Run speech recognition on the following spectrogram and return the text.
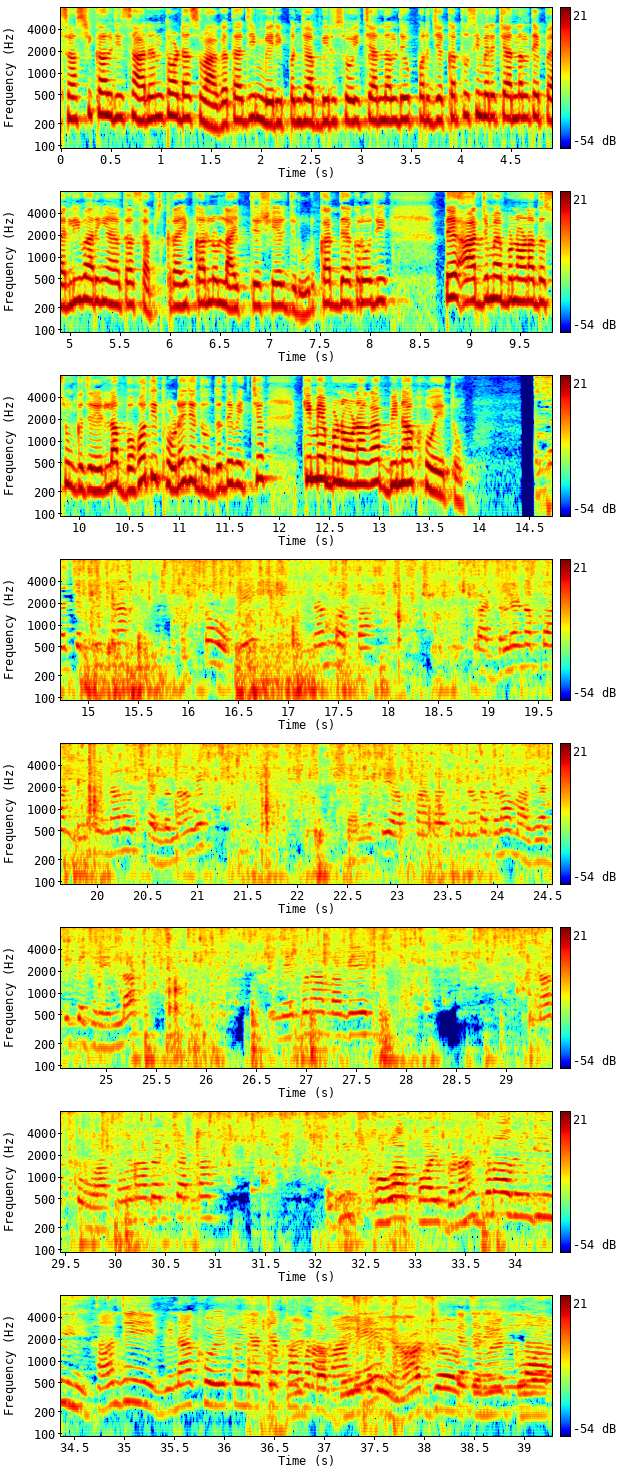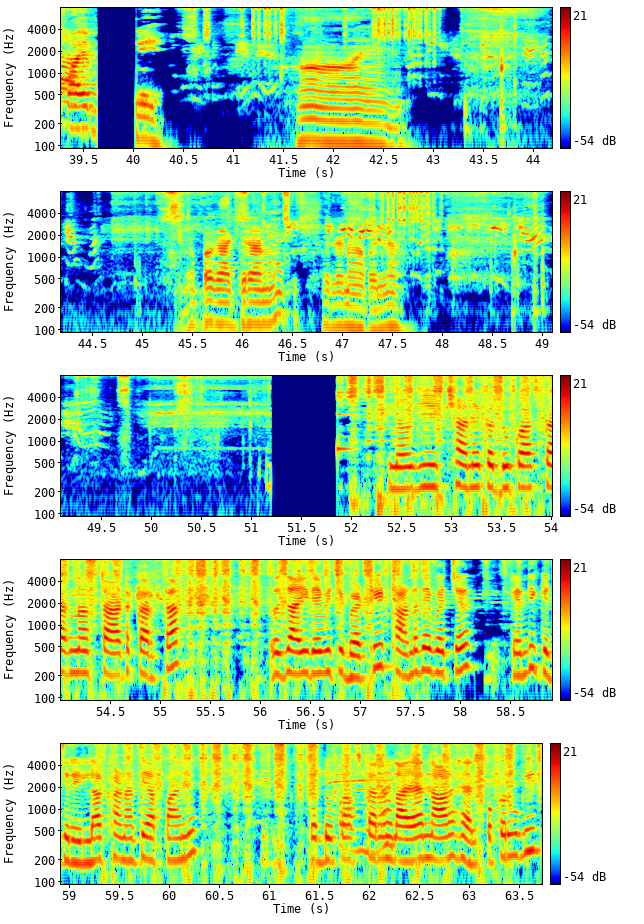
ਸਤਿ ਸ਼੍ਰੀ ਅਕਾਲ ਜੀ, ਸਾਰਿਆਂ ਨੂੰ ਤੁਹਾਡਾ ਸਵਾਗਤ ਹੈ ਜੀ ਮੇਰੀ ਪੰਜਾਬੀ ਰਸੋਈ ਚੈਨਲ ਦੇ ਉੱਪਰ। ਜੇਕਰ ਤੁਸੀਂ ਮੇਰੇ ਚੈਨਲ ਤੇ ਪਹਿਲੀ ਵਾਰੀ ਆਏ ਹੋ ਤਾਂ ਸਬਸਕ੍ਰਾਈਬ ਕਰ ਲਓ ਲਾਈਕ ਤੇ ਸ਼ੇਅਰ ਜ਼ਰੂਰ ਕਰ ਦਿਆ ਕਰੋ ਜੀ। ਤੇ ਅੱਜ ਮੈਂ ਬਣਾਉਣਾ ਦੱਸੂ ਗਜਰੇਲਾ ਬਹੁਤ ਹੀ ਥੋੜੇ ਜਿਹੇ ਦੁੱਧ ਦੇ ਵਿੱਚ ਕਿਵੇਂ ਬਣਾਉਣਾਗਾ ਬਿਨਾ ਖੋਏ ਤੋਂ। ਚੰਗੀ ਤਰ੍ਹਾਂ ਧੋ ਕੇ ਇਹਨਾਂ ਨੂੰ ਆਪਾਂ ਕੱਢ ਲੈਣਾ ਭਾਂਡੇ 'ਚ ਇਹਨਾਂ ਨੂੰ ਛਿੱਲ ਲਾਂਗੇ ਛਿੱਲ ਕੇ ਆਪਾਂ ਬਸ ਇਹਨਾਂ ਦਾ ਬਣਾਵਾਂਗੇ ਅੱਜ ਗਜਰੇਲਾ। ਕਿਵੇਂ ਬਣਾਵਾਂਗੇ ਨਾ ਖੋਆ ਪਾਉਣਾ ਵਿੱਚ ਆਪਾਂ ਅਭੀ ਖੋਆ ਪਾਈ ਬਣਾਈ ਬਣਾ ਦੇਂਗੀ ਹਾਂਜੀ ਬਿਨਾ ਖੋਏ ਤੋਂ ਹੀ ਅੱਜ ਆਪਾਂ ਬਣਾਵਾਂਗੇ ਦੇਖਦੇ ਹਾਂ ਅੱਜ ਕਿਵੇਂ ਗਜਰੇਲਾ। ਖੋਆ ਪਾਈ ਬਣਾਉਂਗੇ। ਹਾਂ ਐਂ। ਆਪਾਂ ਗਾਜਰਾਂ ਨੇ ਛਿੱਲਣਾ ਪਹਿਲਾਂ ਲਓ ਜੀ ਇੱਛਾ ਨੇ ਕੱਦੂਕਾਸ ਕਰਨਾ ਸਟਾਰਟ ਕਰਤਾ ਰਜਾਈ ਦੇ ਵਿੱਚ ਬੈਠੀ, ਠੰਡ ਦੇ ਵਿੱਚ ਕਹਿੰਦੀ ਗਜਰੇਲਾ ਖਾਣਾ ਤੇ ਆਪਾਂ ਇਹਨੂੰ ਕੱਦੂਕਾਸ ਕਰਨ ਲਾਇਆ, ਨਾਲ ਹੈਲਪ ਕਰੂਗੀ।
